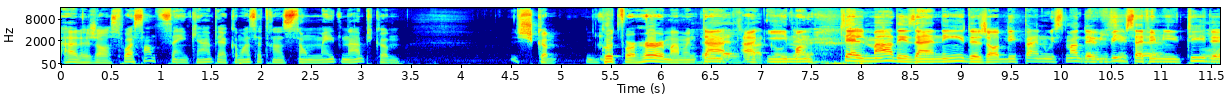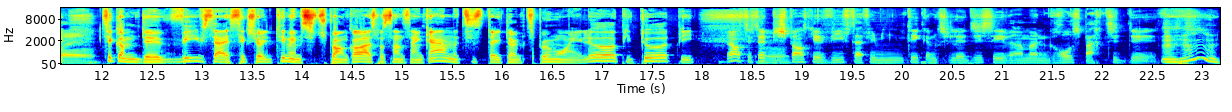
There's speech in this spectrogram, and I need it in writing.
ah, elle a genre 65 ans, puis elle commence la transition maintenant, puis comme, je suis comme, good for her, mais en même temps, il there. manque tellement des années de genre d'épanouissement, de oui, vivre sa féminité, de, Ouais. tu sais, comme de vivre sa sexualité, même si tu peux encore à 65 ans, mais tu peut-être un petit peu moins là, puis tout, puis... Non, c'est ça, puis Mhm. je pense que vivre sa féminité, comme tu l'as dit, c'est vraiment une grosse partie de... Mhm.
